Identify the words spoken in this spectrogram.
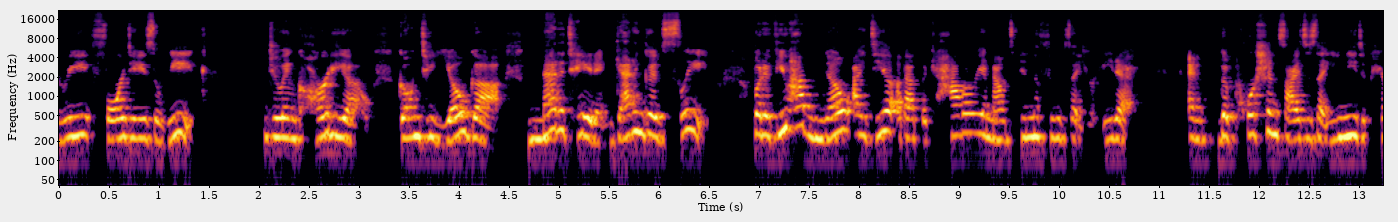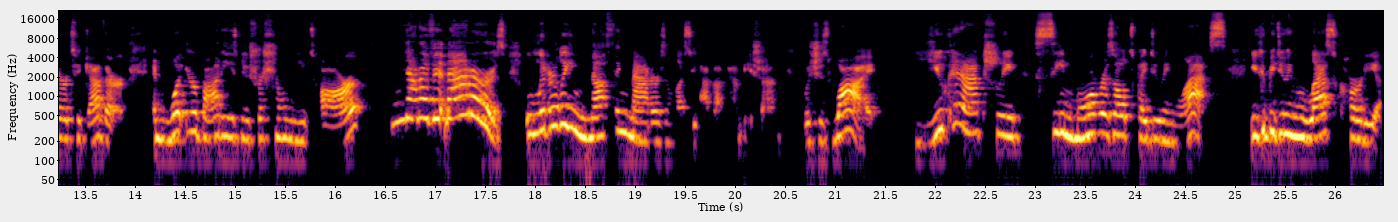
three, four days a week doing cardio, going to yoga, meditating, getting good sleep. But if you have no idea about the calorie amounts in the foods that you're eating, and the portion sizes that you need to pair together and what your body's nutritional needs are, none of it matters. Literally nothing matters unless you have that foundation, which is why you can actually see more results by doing less. You could be doing less cardio,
